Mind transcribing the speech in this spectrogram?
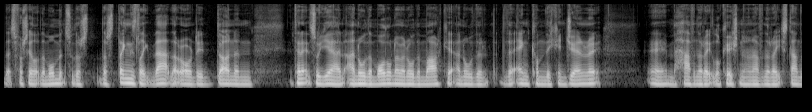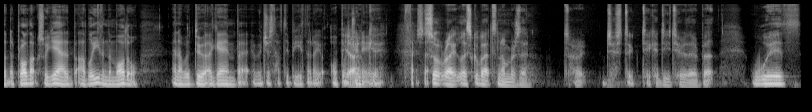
that's for sale at the moment. So there's there's things like that that are already done and internet. So yeah, I know the model now. I know the market. I know the the income they can generate. Um, having the right location and having the right standard of product. So yeah, I believe in the model, and I would do it again. But it would just have to be the right opportunity. okay. fits it. So right, let's go back to numbers then. Sorry, just to take a detour there. But with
